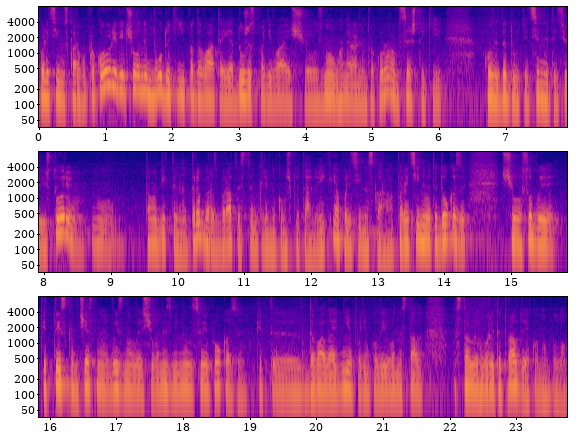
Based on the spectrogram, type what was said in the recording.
поліційну скаргу прокурорів, якщо вони будуть її подавати. Я дуже сподіваюся, що з новим генеральним прокурором все ж таки, коли дадуть оцінити цю історію, ну там об'єктивно треба розбиратися з цим керівником шпиталю. Яка апеляційна скарга? Переоцінювати докази, що особи під тиском чесно визнали, що вони змінили свої покази, під, е, одні, а потім, коли його не стало, стали говорити правду, як воно було.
